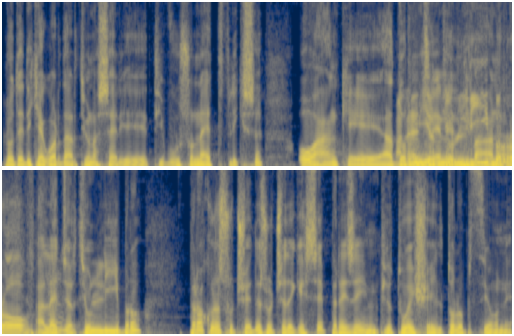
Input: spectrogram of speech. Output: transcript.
lo dedichi a guardarti una serie TV su Netflix o anche a, a dormire nel divano, libro. a leggerti un libro. Però cosa succede? Succede che se per esempio tu hai scelto l'opzione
